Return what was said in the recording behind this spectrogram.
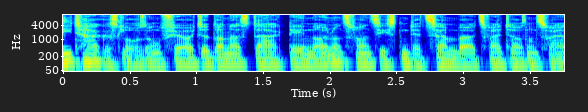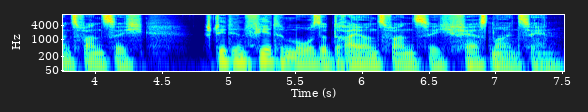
Die Tageslosung für heute Donnerstag, den 29. Dezember 2022, steht in 4. Mose 23, Vers 19.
